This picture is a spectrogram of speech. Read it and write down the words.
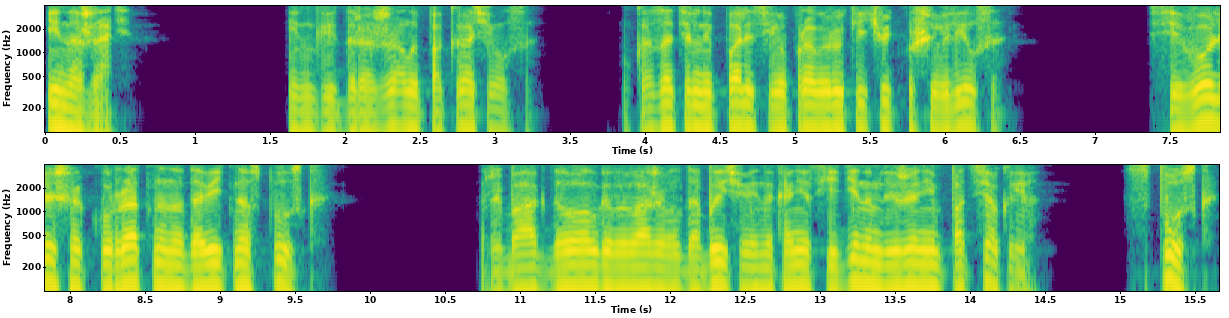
И нажать. Ингвид дрожал и покачивался. Указательный палец его правой руки чуть пошевелился. Всего лишь аккуратно надавить на спуск. Рыбак долго вываживал добычу и, наконец, единым движением подсек ее. Спуск.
